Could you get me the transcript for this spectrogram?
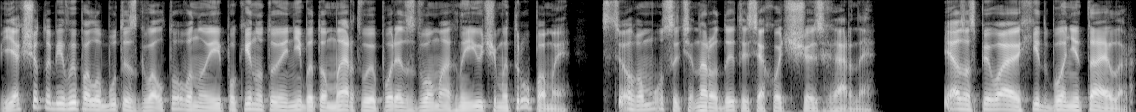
Якщо тобі випало бути зґвалтованою і покинутою нібито мертвою поряд з двома гниючими трупами, з цього мусить народитися хоч щось гарне. Я заспіваю хіт Бонні Тайлер,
